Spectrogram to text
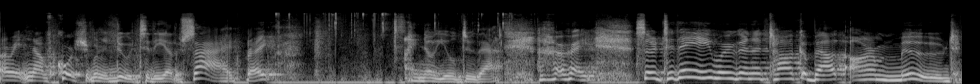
All right, now of course you're gonna do it to the other side, right? I know you'll do that. All right, so today we're going to talk about our mood.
